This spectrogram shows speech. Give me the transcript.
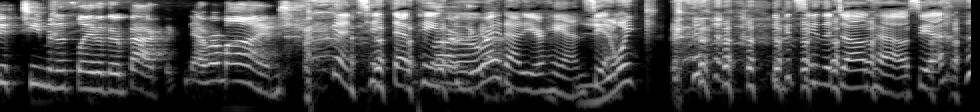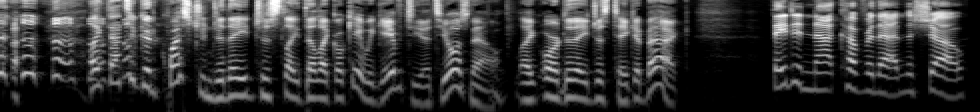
15 minutes later, they're back. Like, never mind. You're going to take that paper right out of your hands. Yeah. Yoink. you could stay in the doghouse. Yeah. like, that's a good question. Do they just like, they're like, okay, we gave it to you. It's yours now. Like, or do they just take it back? They did not cover that in the show.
